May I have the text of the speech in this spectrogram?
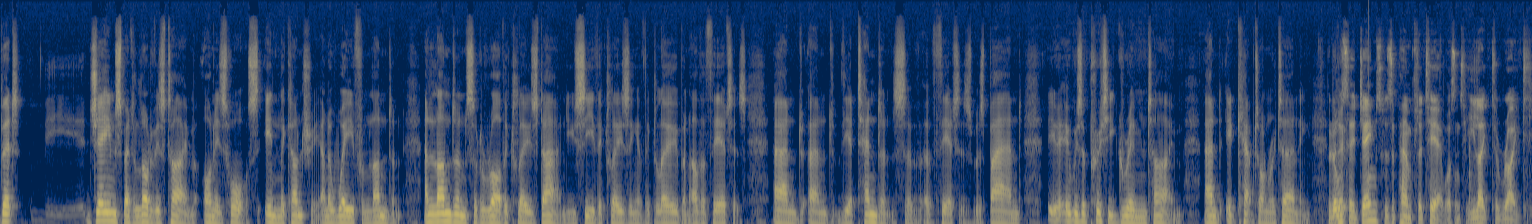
but James spent a lot of his time on his horse in the country and away from London. And London sort of rather closed down. You see the closing of the Globe and other theatres, and and the attendance of, of theatres was banned. It was a pretty grim time, and it kept on returning. But, but also, it, James was a pamphleteer, wasn't he? He liked to write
